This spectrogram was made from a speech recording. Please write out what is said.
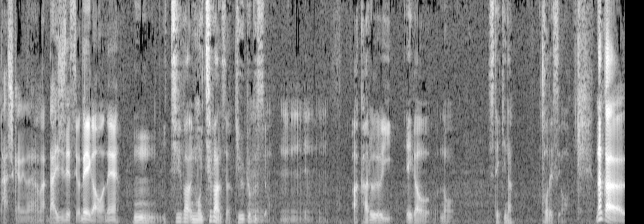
確かにな、まあ、大事ですよね笑顔はね。うん。一番もう一番ですよ。究極っすよ、明るい笑顔の素敵な子ですよ。なんか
